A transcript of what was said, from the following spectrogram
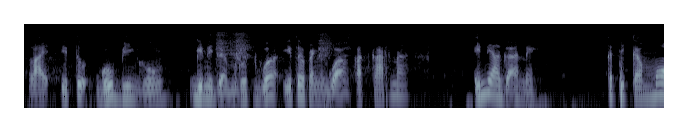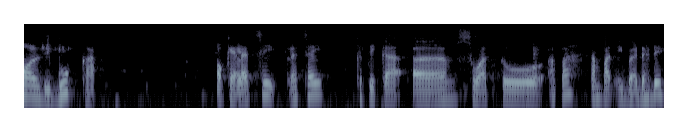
like itu gue bingung gini aja menurut gue itu yang pengen gue angkat karena ini agak aneh ketika mall dibuka oke let's say let's say ketika em, suatu apa tempat ibadah deh.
